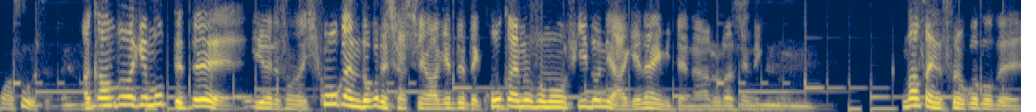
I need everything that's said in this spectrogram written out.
まあそうですよね。アカウントだけ持ってて、いわゆるその非公開のとこで写真を上げてて、公開のそのフィードに上げないみたいなのあるらしいんだけど、うん。まさにそういうことで、いわ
